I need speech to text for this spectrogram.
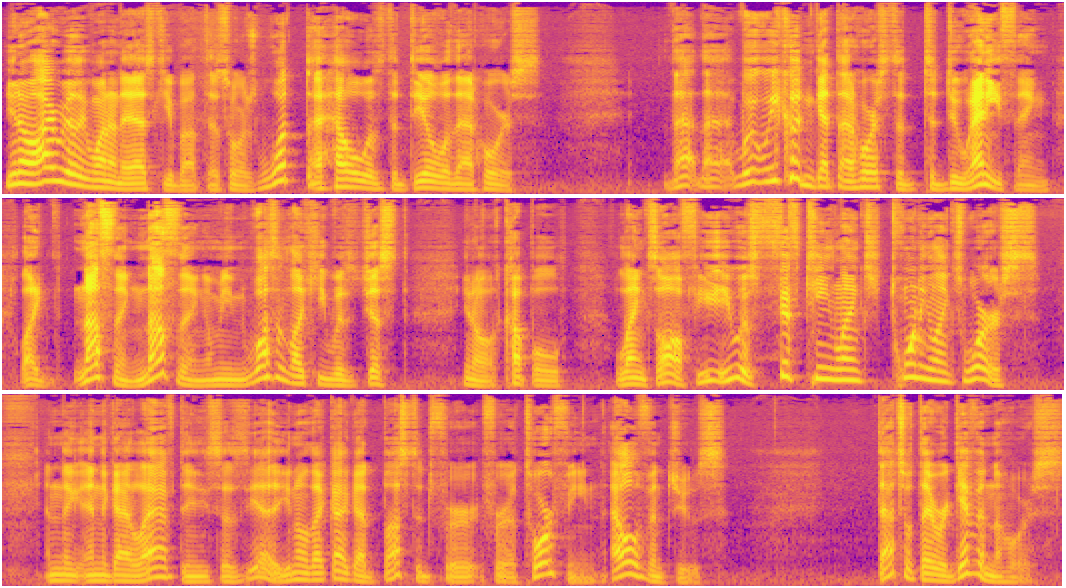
You know, I really wanted to ask you about this horse. What the hell was the deal with that horse? That, that we, we couldn't get that horse to, to do anything. Like nothing, nothing. I mean, it wasn't like he was just, you know, a couple lengths off. He, he was 15 lengths, 20 lengths worse. And the and the guy laughed and he says, "Yeah, you know that guy got busted for for etorphine, elephant juice. That's what they were giving the horse."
